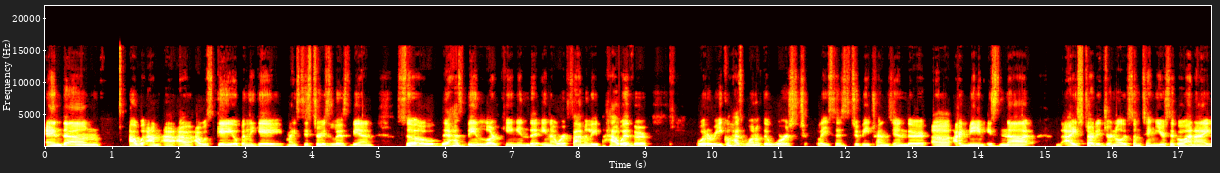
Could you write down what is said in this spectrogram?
And um, I, I, I was gay, openly gay. My sister is lesbian, so there has been lurking in the in our family. However, Puerto Rico has one of the worst places to be transgender. Uh, I mean, it's not. I started journalism ten years ago, and I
